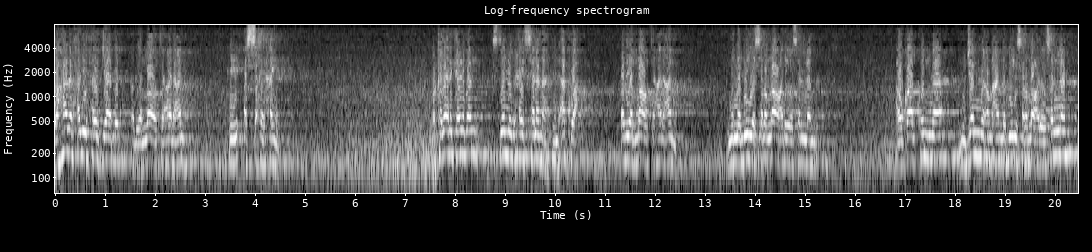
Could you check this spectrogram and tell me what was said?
وهذا الحديث حديث جابر رضي الله تعالى عنه في الصحيحين. وكذلك أيضا استدلوا بحيث سلمة بن أكوع رضي الله تعالى عنه أن النبي صلى الله عليه وسلم أو قال كنا نجمع مع النبي صلى الله عليه وسلم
